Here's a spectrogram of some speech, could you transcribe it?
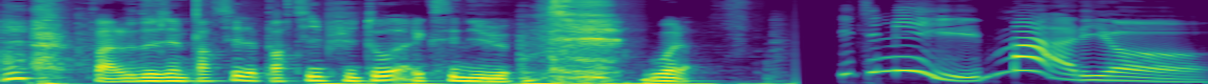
Enfin, la deuxième partie, la partie plutôt axée du jeu. Voilà. It's me, Mario.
